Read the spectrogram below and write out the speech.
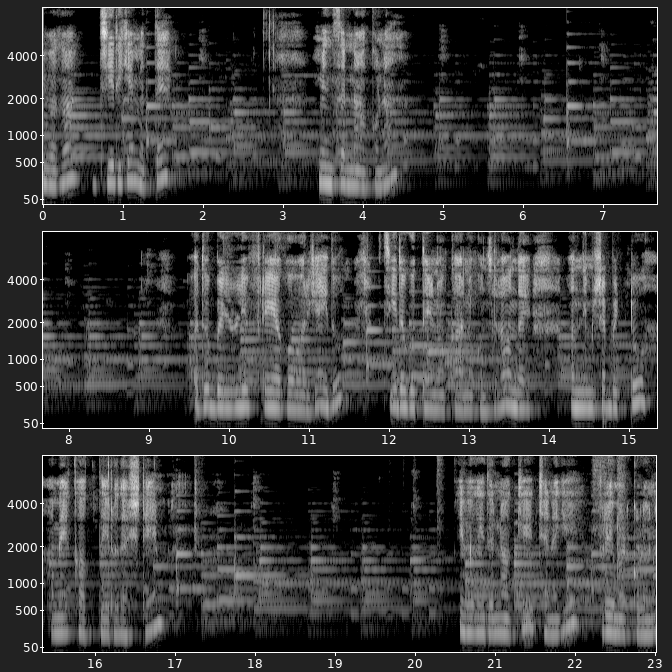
ಇವಾಗ ಜೀರಿಗೆ ಮತ್ತು ಮೆಣಸನ್ನು ಹಾಕೋಣ. ಅದು ಬೆಳ್ಳುಳ್ಳಿ ಫ್ರೈ ಆಗೋವರೆಗೆ ಇದು ಸೀದೋಗುತ್ತೆ ಅನ್ನೋ ಕಾರಣಕ್ಕೊಂದ್ಸಲ ಒಂದು ಒಂದು ನಿಮಿಷ ಬಿಟ್ಟು ಆಮೇಲೆ ಹಾಕ್ತಾ ಇರೋದಷ್ಟೇ. ಇವಾಗ ಇದನ್ನು ಹಾಕಿ ಚೆನ್ನಾಗಿ ಫ್ರೈ ಮಾಡ್ಕೊಳ್ಳೋಣ.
